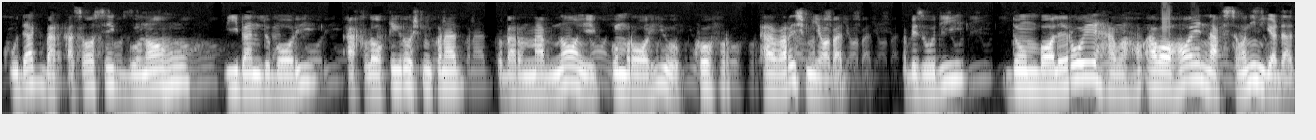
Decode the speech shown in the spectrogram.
کودک بر اساس گناه و بیبندوباری اخلاقی رشد می کند و بر مبنای گمراهی و کفر پرورش می یابد و به زودی دنبال روی هواهای نفسانی می گردد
